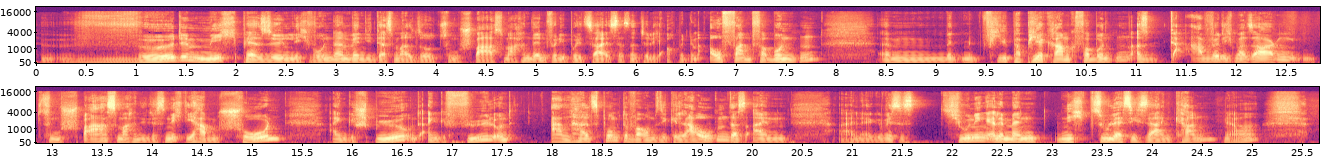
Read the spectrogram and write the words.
würde mich persönlich wundern, wenn die das mal so zum Spaß machen, denn für die Polizei ist das natürlich auch mit einem Aufwand verbunden, ähm, mit, mit viel Papierkram verbunden. Also da würde ich mal sagen, zum Spaß machen die das nicht. Die haben schon ein Gespür und ein Gefühl und Anhaltspunkte, warum sie glauben, dass ein, ein gewisses Tuning-Element nicht zulässig sein kann. Ja?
